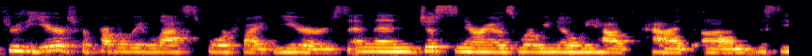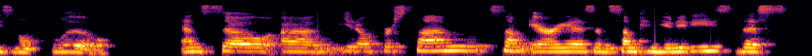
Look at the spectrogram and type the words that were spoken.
through the years for probably the last four or five years. And then just scenarios where we know we have had um, the seasonal flu. And so um, you know for some some areas and some communities this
